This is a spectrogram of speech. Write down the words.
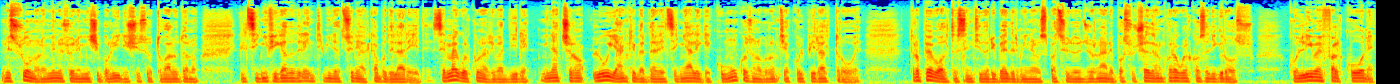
Nessuno, nemmeno i suoi nemici politici, sottovalutano il significato delle intimidazioni al capo della rete. Semmai qualcuno arriva a dire minacciano lui anche per dare il segnale che comunque sono pronti a colpire altrove. Troppe volte ho sentito ripetermi nello spazio del giornale può succedere ancora qualcosa di grosso con Lima e Falcone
